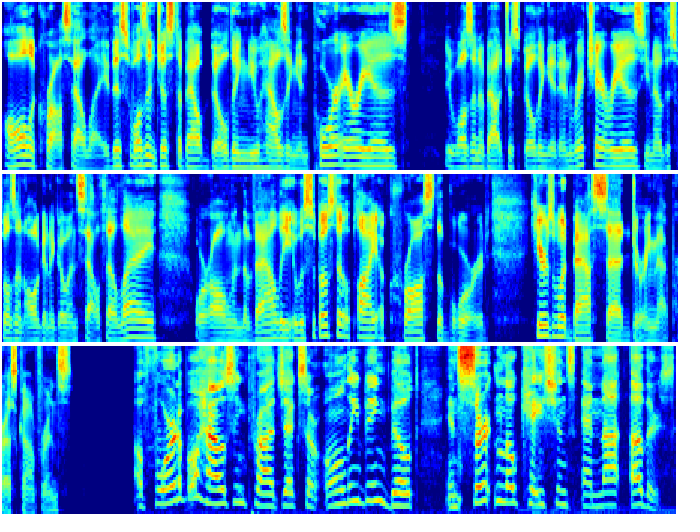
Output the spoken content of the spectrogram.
all across LA. This wasn't just about building new housing in poor areas. It wasn't about just building it in rich areas. You know, this wasn't all going to go in South LA or all in the Valley. It was supposed to apply across the board. Here's what Bass said during that press conference. Affordable housing projects are only being built in certain locations and not others.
